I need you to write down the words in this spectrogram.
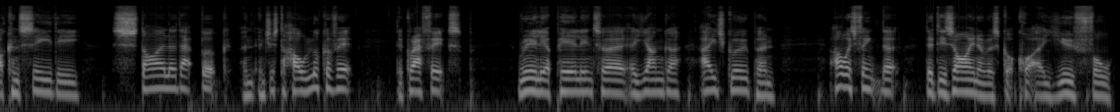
I can see the style of that book and, and just the whole look of it the graphics really appealing to a, a younger age group. And I always think that the designer has got quite a youthful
